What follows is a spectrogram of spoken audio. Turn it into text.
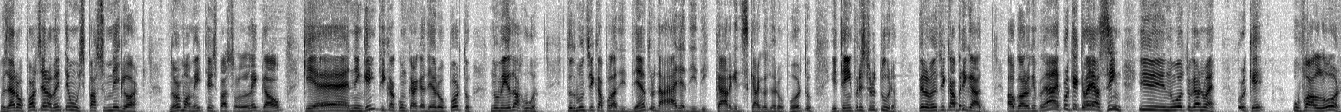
Os aeroportos geralmente têm um espaço melhor. Normalmente tem um espaço legal, que é. Ninguém fica com carga de aeroporto no meio da rua. Todo mundo fica por lá de dentro da área de, de carga e descarga do aeroporto e tem infraestrutura pelo menos ficar abrigado. Agora alguém fala, ah, por que, que lá é assim e no outro lugar não é? Porque o valor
